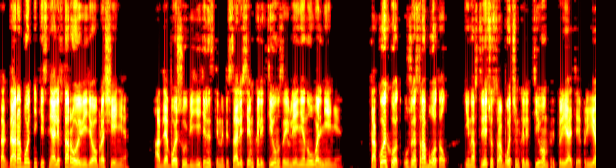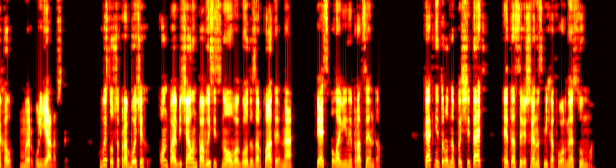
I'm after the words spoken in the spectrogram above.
Тогда работники сняли второе видеообращение, а для большей убедительности написали всем коллективам заявление на увольнение. Такой ход уже сработал, и на встречу с рабочим коллективом предприятия приехал мэр Ульяновска. Выслушав рабочих, он пообещал им повысить с нового года зарплаты на 5,5%. Как нетрудно посчитать, это совершенно смехотворная сумма.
